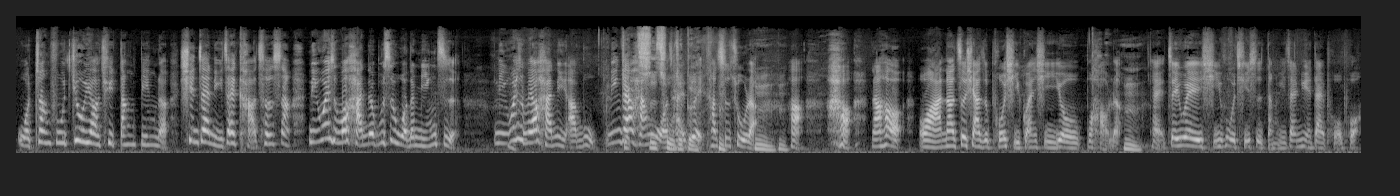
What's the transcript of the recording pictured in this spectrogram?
我丈夫就要去当兵了，现在你在卡车上，你为什么喊的不是我的名字？你为什么要喊你阿木？你应该要喊我才对对。他吃醋了，嗯嗯，好好，然后哇，那这下子婆媳关系又不好了。嗯，哎，这一位媳妇其实等于在虐待婆婆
